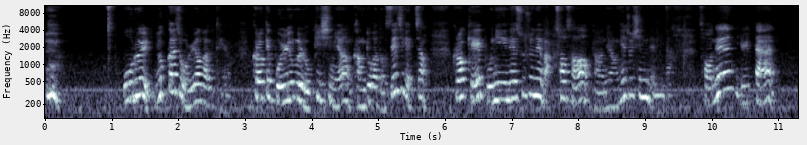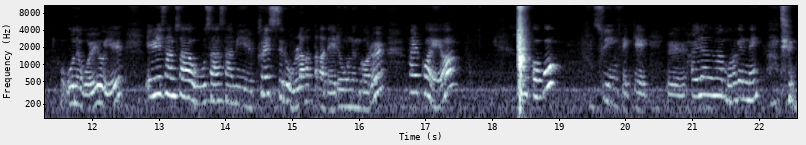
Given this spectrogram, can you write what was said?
5를 6까지 올려가도 돼요. 그렇게 볼륨을 높이시면 강도가 더 세지겠죠? 그렇게 본인의 수준에 맞춰서 변형해 주시면 됩니다. 저는 일단 오늘 월요일 1, 2, 3, 4, 5, 4, 3, 2, 1 프레스로 올라갔다가 내려오는 거를 할 거예요. 할 거고 스윙 100개를 하려나 모르겠네. 아무튼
